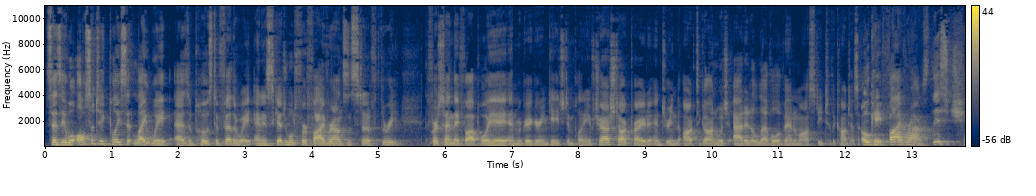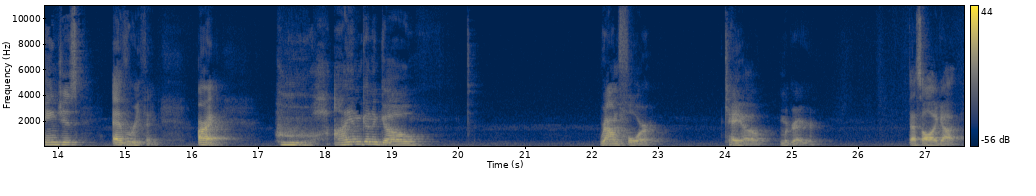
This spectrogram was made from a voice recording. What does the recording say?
says it will also take place at lightweight as opposed to featherweight and is scheduled for five rounds instead of three. The first time they fought, Poirier and McGregor engaged in plenty of trash talk prior to entering the octagon, which added a level of animosity to the contest. Okay, five rounds. This changes everything. All right. Whew. I am going to go round four, KO, McGregor. That's all I got.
